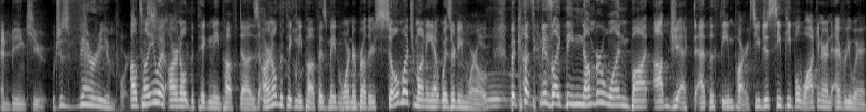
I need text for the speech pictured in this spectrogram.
and being cute, which is very important. I'll tell you what Arnold the Pygmy Puff does. Arnold the Pygmy Puff has made Warner Brothers so much money at Wizarding World oh. because it is like the number one bought object at the theme parks. You just see people walking around everywhere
